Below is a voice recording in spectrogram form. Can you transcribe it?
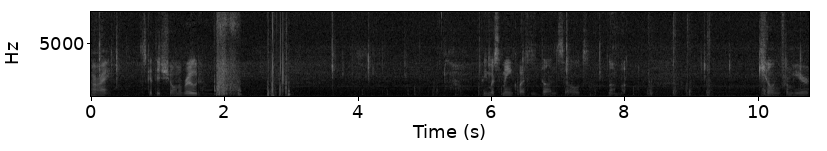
Alright, let's get this show on the road. Pretty much the main quest is done, so it's not but killing from here.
